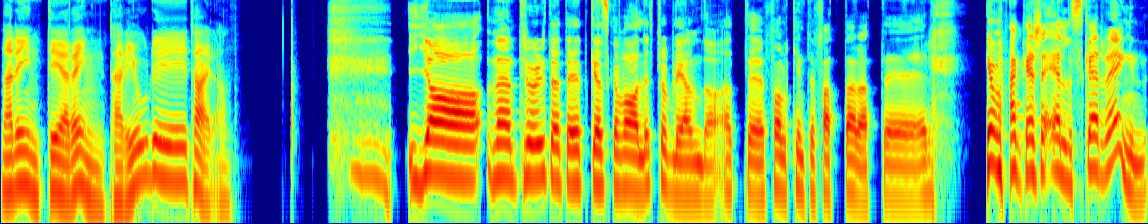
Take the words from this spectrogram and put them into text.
När det inte är regnperiod i Thailand. Ja, men tror du inte att det är ett ganska vanligt problem då? Att eh, folk inte fattar att eh, man kanske älskar regn.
